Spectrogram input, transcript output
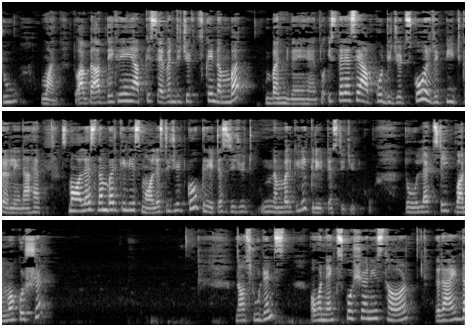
two one तो अब आप देख रहे हैं आपके सेवन डिजिट्स के नंबर बन गए हैं। तो इस तरह से आपको डिजिट्स को रिपीट कर लेना है। स्मॉलेस्ट नंबर के लिए स्मॉलेस्ट डिजिट को ग्रेटेस्ट डिजिट नंबर के लिए ग्रेटेस्ट डिजिट को। तो let's take one more question now students और next question is third right the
